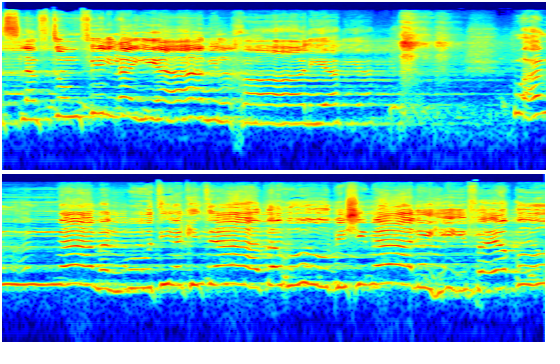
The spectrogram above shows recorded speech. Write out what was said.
أسلفتم في الأيام الخالية. وأما من أوتي كتابه بشماله فيقول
